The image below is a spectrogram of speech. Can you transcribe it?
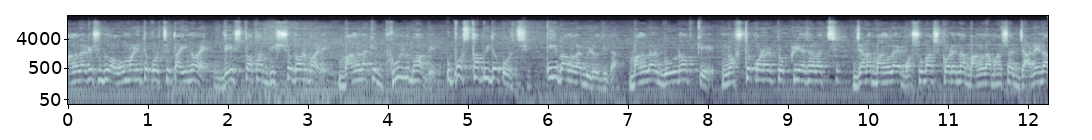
বাংলাকে শুধু অপমানিত করছে তাই নয়, দেশ তথা বিশ্ব দরবারে বাংলাকে ভুলভাবে উপস্থাপিত করছে। এই বাংলা বিরোধীরা বাংলার গৌরবকে নষ্ট করার প্রক্রিয়া চালাচ্ছে। যারা বাংলায় বসবাস করে না, বাংলা ভাষা জানে না,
